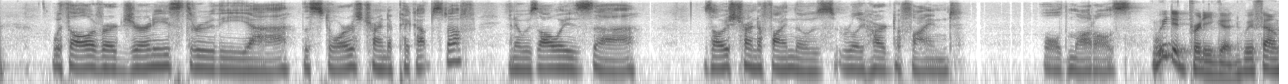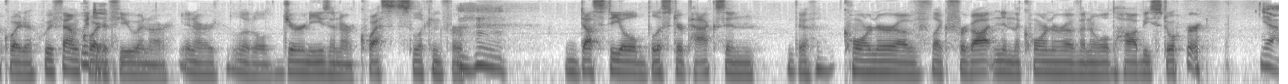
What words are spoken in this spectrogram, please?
with all of our journeys through the uh, the stores trying to pick up stuff, and it was always uh, it was always trying to find those really hard to find old models. We did pretty good. We found quite a we found we quite did. a few in our in our little journeys and our quests looking for mm-hmm. dusty old blister packs in the corner of like forgotten in the corner of an old hobby store. Yeah,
